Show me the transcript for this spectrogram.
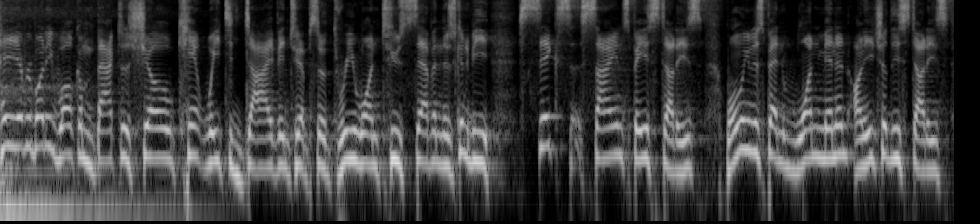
Hey, everybody, welcome back to the show. Can't wait to dive into episode 3127. There's going to be six science based studies. I'm only going to spend one minute on each of these studies.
